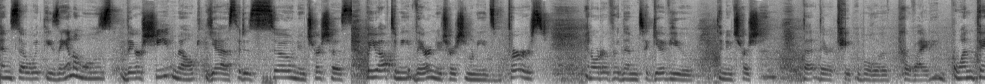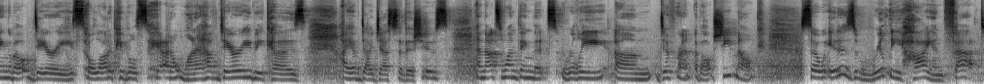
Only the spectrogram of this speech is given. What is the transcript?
And so with these animals, their sheep milk, yes, it is so nutritious, but you have to meet their nutritional needs first in order for them to give you the nutrition that they're capable of providing. One thing about dairy, so a lot of people say, I don't want to have dairy because I have digestive issues And that's one thing that's really um, different about sheep milk. So it is really high in fat,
